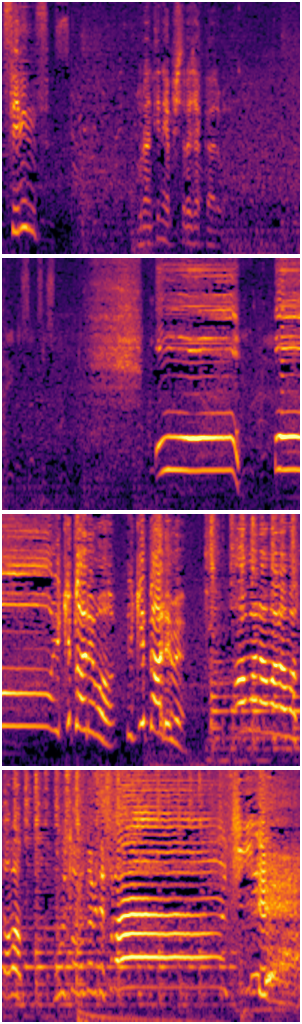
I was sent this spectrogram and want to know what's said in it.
Senin... Durant'ine yapıştıracak galiba. Oo! Oo! İki tane mi o? İki tane mi? Aman aman aman tamam. Bu sonunda bir de smaç. Yeah!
